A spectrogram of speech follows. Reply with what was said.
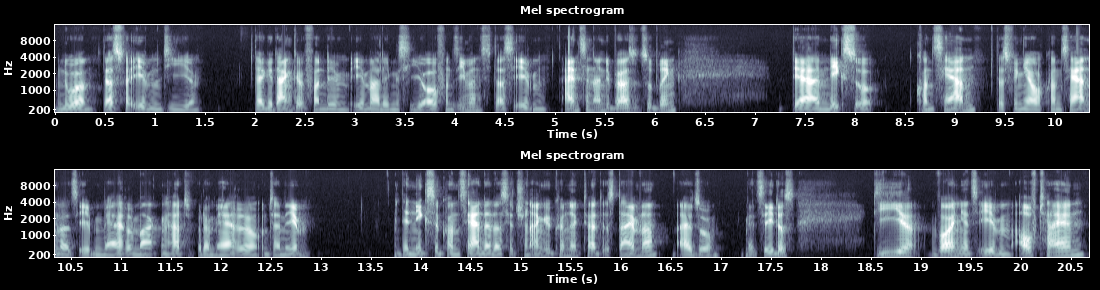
Nur das war eben die der Gedanke von dem ehemaligen CEO von Siemens, das eben einzeln an die Börse zu bringen. Der nächste Konzern, deswegen ja auch Konzern, weil es eben mehrere Marken hat oder mehrere Unternehmen. Der nächste Konzern, der das jetzt schon angekündigt hat, ist Daimler, also Mercedes. Die wollen jetzt eben aufteilen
